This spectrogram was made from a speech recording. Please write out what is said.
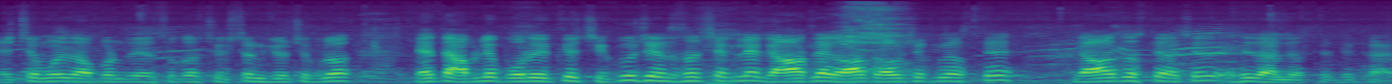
याच्यामुळेच आपण ते सगळं शिक्षण घेऊ शकलो. त्यात आपले पोरं इतके शिकूच नसत शिकले गावातल्या गावात राहू शकले असते. गावात असते असे हे झाले असते ते काय.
